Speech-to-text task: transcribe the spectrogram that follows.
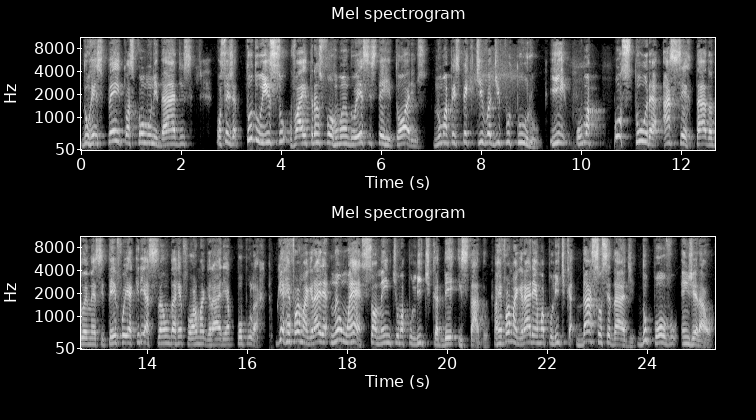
do respeito às comunidades ou seja, tudo isso vai transformando esses territórios numa perspectiva de futuro. E uma postura acertada do MST foi a criação da reforma agrária popular. Porque a reforma agrária não é somente uma política de Estado. A reforma agrária é uma política da sociedade, do povo em geral.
